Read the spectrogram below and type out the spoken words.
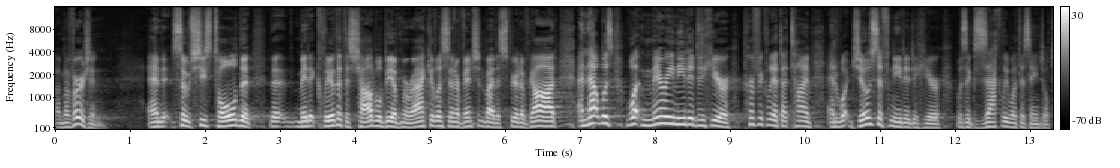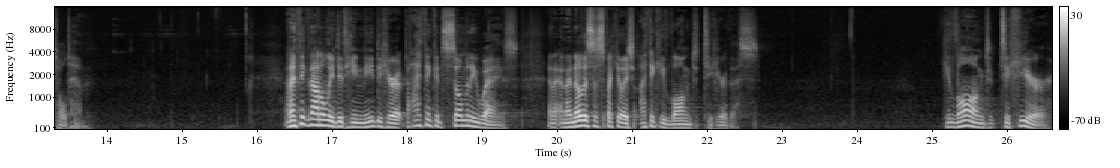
I'm a virgin. And so she's told that, that made it clear that this child will be of miraculous intervention by the Spirit of God. And that was what Mary needed to hear perfectly at that time. And what Joseph needed to hear was exactly what this angel told him. And I think not only did he need to hear it, but I think in so many ways, and, and I know this is speculation, I think he longed to hear this. He longed to hear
